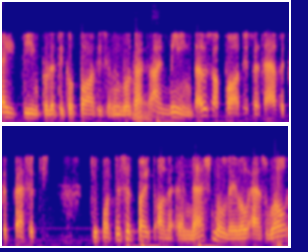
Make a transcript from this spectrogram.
18 political parties. And with that, I mean those are parties that have the capacity to participate on a, a national level as well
